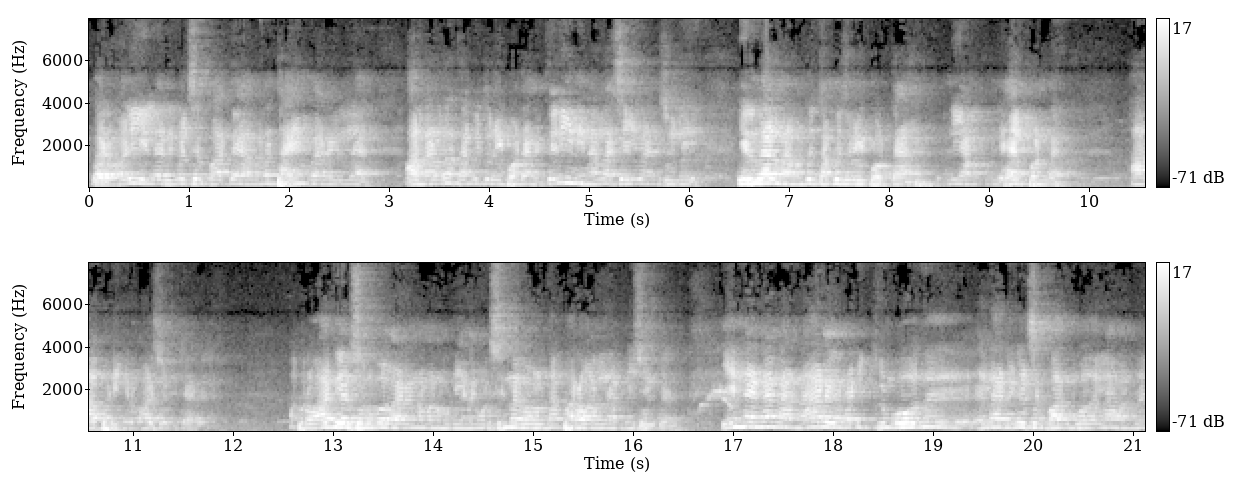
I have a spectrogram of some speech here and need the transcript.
வேறு வழி இல்லை. ரிஹர்சல் பார்த்தே அதனால் டைம் வேறு இல்லை. அதனால தான் தம்பித்துறை போட்டேன் எனக்கு தெரியும் நீ நல்லா செய்வேன்னு சொல்லி. இருந்தாலும் நான் வந்து தம்பித்துறை போட்டேன். நீ அவனுக்கு கொஞ்சம் ஹெல்ப் பண்ணு அப்படிங்கிற மாதிரி சொல்லிட்டாரு. அப்புறம் வாத்தியார் சொல்லும்போது வேறு என்ன பண்ண முடியும்? எனக்கு ஒரு சின்ன ரோல் தான் பரவாயில்ல அப்படின்னு சொல்லிட்டாரு. என்னன்னா நான் நாடகம் நடிக்கும்போது எல்லா நிகழ்ச்சியும் பார்க்கும்போதெல்லாம் வந்து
